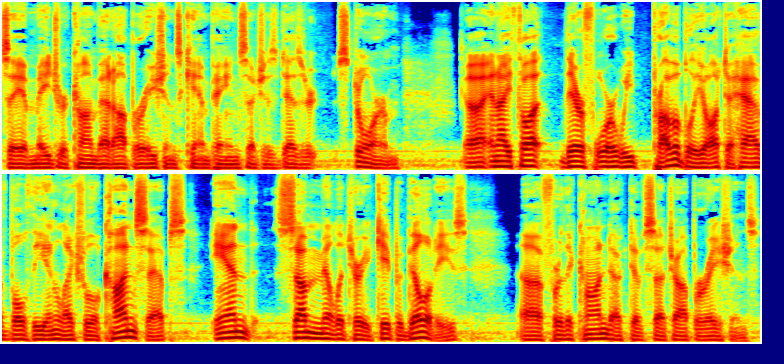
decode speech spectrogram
say, a major combat operations campaign such as Desert Storm. Uh, and I thought, therefore, we probably ought to have both the intellectual concepts and some military capabilities uh, for the conduct of such operations.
